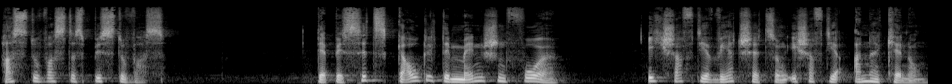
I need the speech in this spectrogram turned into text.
Hast du was, das bist du was. Der Besitz gaukelt dem Menschen vor. Ich schaff dir Wertschätzung, ich schaff dir Anerkennung.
